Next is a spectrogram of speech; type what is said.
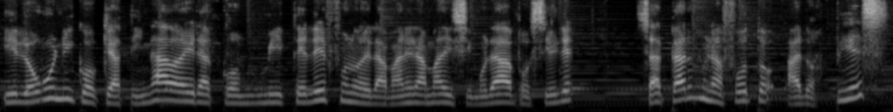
Y lo único que atinaba era con mi teléfono de la manera más disimulada posible, sacarme una foto a los pies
